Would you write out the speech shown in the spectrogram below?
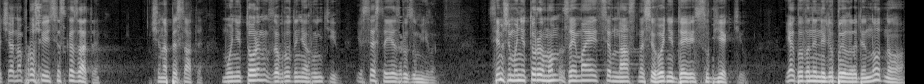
Хоча напрошується сказати чи написати моніторинг забруднення ґрунтів, і все стає зрозумілим. Цим же моніторингом займається в нас на сьогодні 9 суб'єктів. Як би вони не любили один одного,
